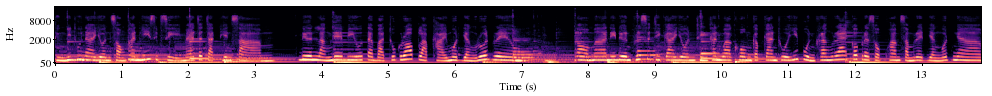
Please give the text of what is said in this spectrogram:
ถึงมิถุนายน 2024 แม้จะจัดเพียง 3 เดือนหลังเดบิวต์แต่บัตรทุกรอบกลับขายหมดอย่างรวดเร็ว ต่อมาในเดือนพฤศจิกายนถึงธันวาคมกับการทัวร์ญี่ปุ่นครั้งแรกก็ประสบความสำเร็จอย่างงดงาม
